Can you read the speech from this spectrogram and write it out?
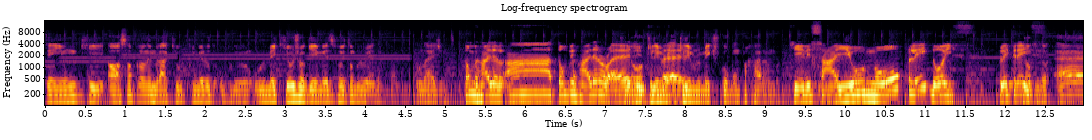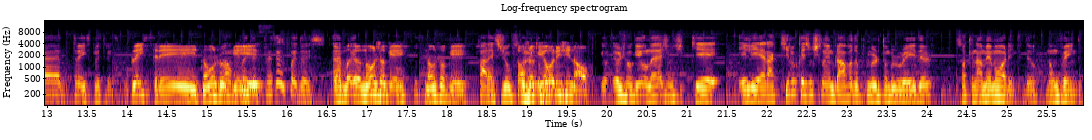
Tem um que. Ó, só pra lembrar que o primeiro. O, o remake que eu joguei mesmo foi Tomb Raider, cara. O Legend. Tomb Raider. Ah, Tomb Raider Legend. aquele, aquele remake ficou bom pra caramba. Que ele saiu no Play 2. Play 3. Não, não, é 3, Play 3. Play 3, não joguei. Não, Play 3, Play 3 Play 2? É, eu, Play... eu, não joguei, não joguei. Cara, esse jogo Só joguei o original. Eu, eu, joguei o Legend, que ele era aquilo que a gente lembrava do primeiro Tomb Raider, só que na memória, entendeu? Não vendo.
